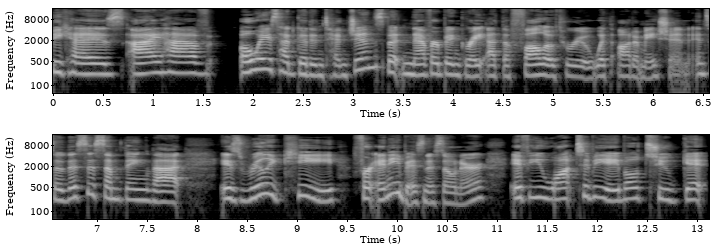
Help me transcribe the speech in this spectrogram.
because I have always had good intentions but never been great at the follow through with automation. And so this is something that is really key for any business owner if you want to be able to get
